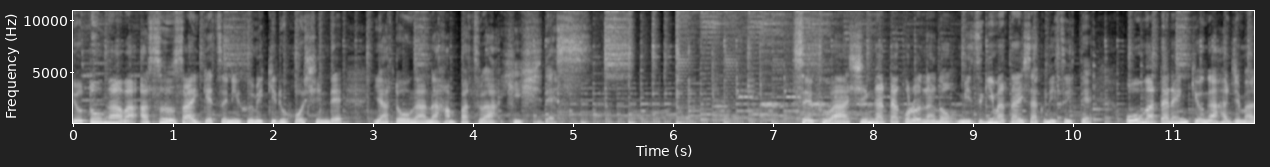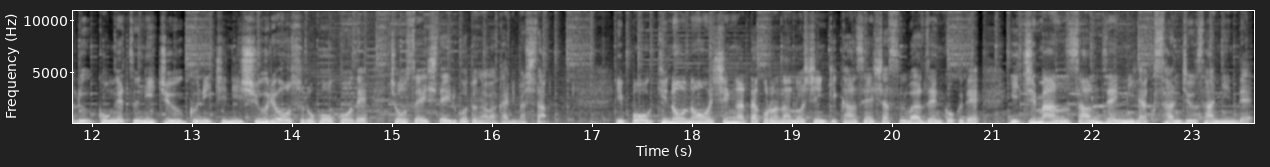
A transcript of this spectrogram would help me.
与党側は明日採決に踏み切る方針で野党側の反発は必至です。政府は新型コロナの水際対策について大型連休が始まる今月29日に終了する方向で調整していることが分かりました。一方昨日の新型コロナの新規感染者数は全国で1万3233人で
